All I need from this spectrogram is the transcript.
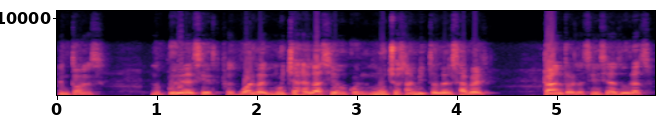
Entonces, no puede decir, pues guarda mucha relación con muchos ámbitos del saber, tanto de las ciencias duras,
